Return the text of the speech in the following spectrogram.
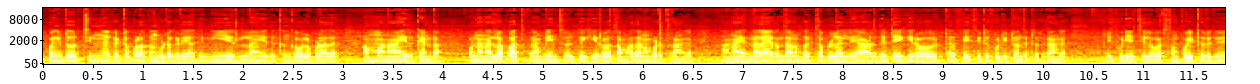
உங்ககிட்ட ஒரு சின்ன கெட்ட பழக்கம் கூட கிடையாது. நீ எல்லாம் எதுக்கும் கவலைப்படாத. அம்மா நான் இருக்கேன்டா. உன்னை நல்லா பார்த்துப்பேன் அப்படின்னு சொல்லிட்டு ஹீரோ சமாதானப்படுத்துகிறாங்க ஆனால் என்னதான் இருந்தாலும் பெத்த பிள்ளை இல்லையா? அழுதுகிட்டே ஹீரோகிட்ட பேசிட்டு கூட்டிகிட்டு வந்துட்டு இருக்காங்க. இப்படியே சில வருஷம் போயிட்டு இருக்கு.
